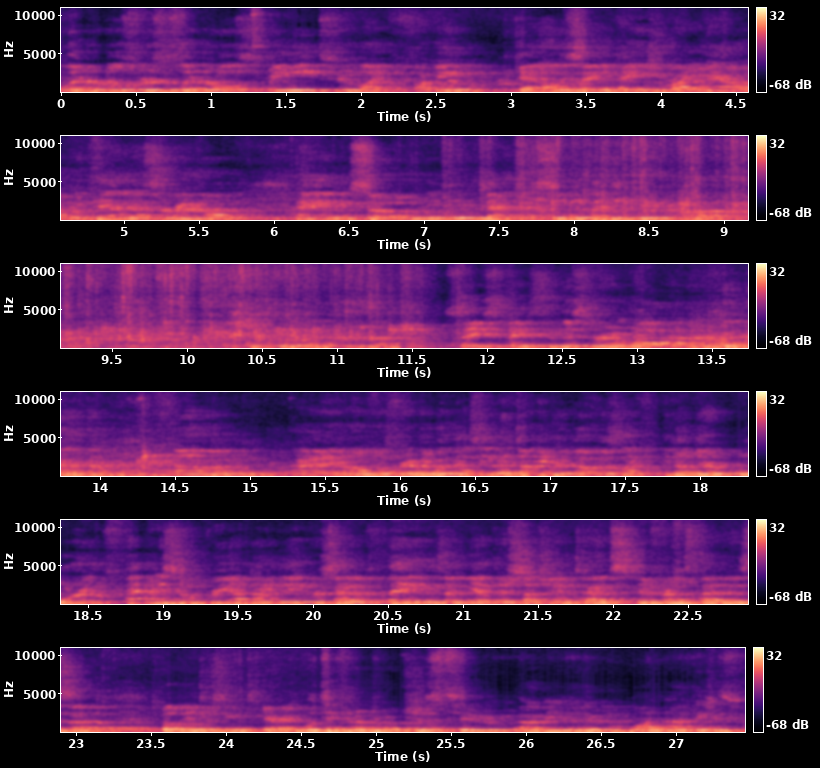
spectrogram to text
liberals versus liberals, we need to like fucking get on the same page right now, we can't mess around. And so that seems, like uh, safe space in this room. Um, I almost forgot, but that's even diner though. It's like, you know, they're warring feminists who agree on 98% of things, and yet there's such an intense difference that is, uh, both interesting scary. Well, different approaches too. I mean, there, one I think is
